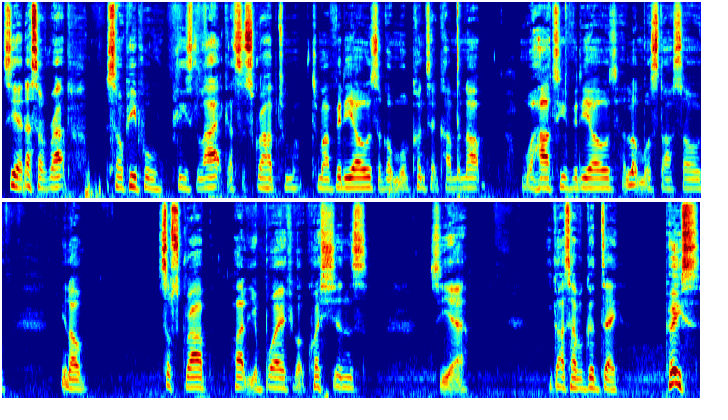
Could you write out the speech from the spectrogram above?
So yeah, that's a wrap. So people, please like and subscribe to my, to my videos. I got more content coming up, more how-to videos, a lot more stuff. So, you know, subscribe, hurt your boy if you got questions. So yeah, you guys have a good day. Peace.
